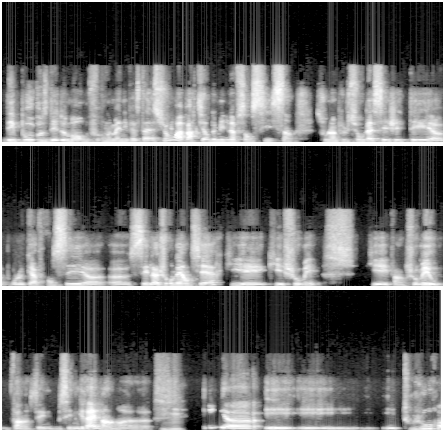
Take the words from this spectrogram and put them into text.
des pauses, des demandes, font des manifestations. À partir de 1906, sous l'impulsion de la CGT, euh, pour le cas français, euh, c'est la journée entière qui est, qui est chômée, qui est, enfin, chômée, ou, enfin, c'est une, c'est une grève, hein, mmh et, et, et, toujours,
